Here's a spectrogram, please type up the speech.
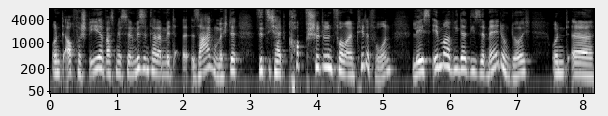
und auch verstehe, was mir Sven Missenthal damit äh, sagen möchte, sitze ich halt kopfschüttelnd vor meinem Telefon, lese immer wieder diese Meldung durch und äh,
